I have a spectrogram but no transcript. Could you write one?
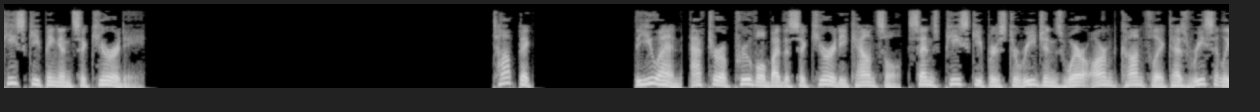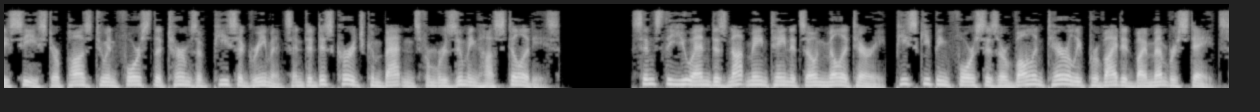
Peacekeeping and security The UN, after approval by the Security Council, sends peacekeepers to regions where armed conflict has recently ceased or paused to enforce the terms of peace agreements and to discourage combatants from resuming hostilities. Since the UN does not maintain its own military, peacekeeping forces are voluntarily provided by member states.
